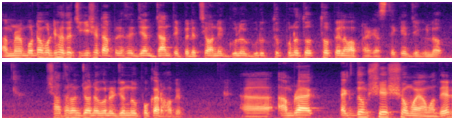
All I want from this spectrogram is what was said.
আমরা মোটামুটি হয়তো চিকিৎসাটা আপনার কাছে জানতে পেরেছি অনেকগুলো গুরুত্বপূর্ণ তথ্য পেলাম আপনার কাছ থেকে যেগুলো সাধারণ জনগণের জন্য উপকার হবে। আমরা একদম শেষ সময় আমাদের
